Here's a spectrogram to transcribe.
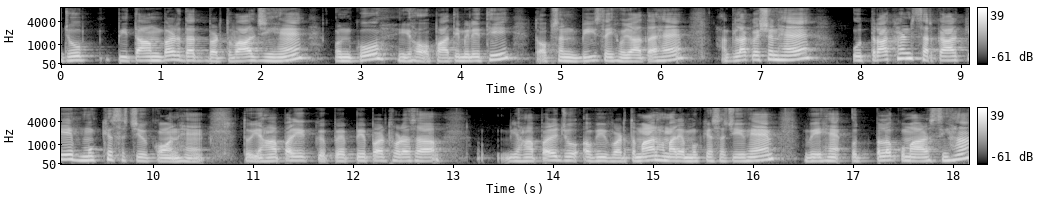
जो पीताम्बर दत्त बर्तवाल जी हैं उनको यह उपाधि मिली थी तो ऑप्शन बी सही हो जाता है। अगला क्वेश्चन है, उत्तराखंड सरकार के मुख्य सचिव कौन हैं? तो यहाँ पर एक पेपर थोड़ा सा यहाँ पर जो अभी वर्तमान हमारे मुख्य सचिव हैं, वे हैं उत्पल कुमार सिंह।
